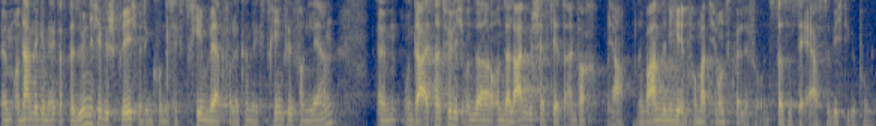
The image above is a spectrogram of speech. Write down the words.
Ähm, und da haben wir gemerkt, das persönliche Gespräch mit dem Kunden ist extrem wertvoll. Da können wir extrem viel von lernen. Ähm, und da ist natürlich unser, unser Ladengeschäft jetzt einfach ja, eine wahnsinnige Informationsquelle für uns. Das ist der erste wichtige Punkt.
